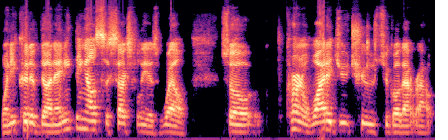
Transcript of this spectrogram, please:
when he could have done anything else successfully as well. So, Colonel, why did you choose to go that route?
